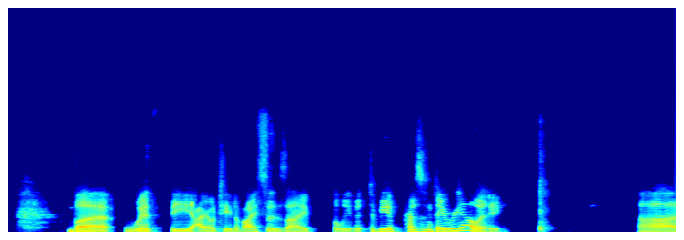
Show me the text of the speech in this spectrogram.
but with the IoT devices, I believe it to be a present-day reality. Uh,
